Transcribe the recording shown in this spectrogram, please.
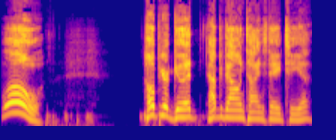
Whoa. Hope you're good. Happy Valentine's Day to you.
